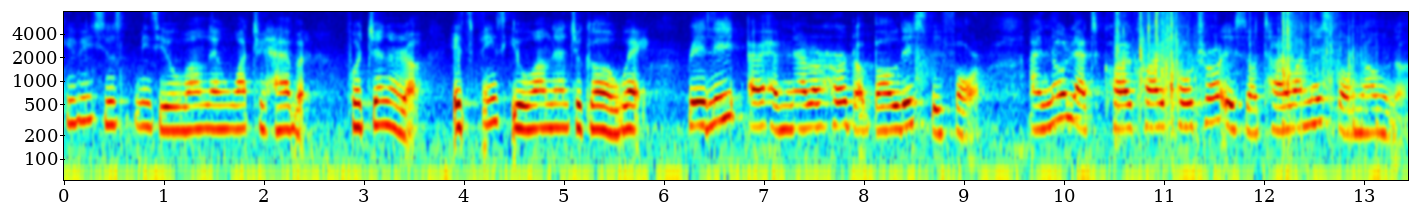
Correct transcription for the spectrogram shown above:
giving shoes means you want them what to happen. For general, it means you want them to go away. Really? I have never heard about this before. I know that Kwai Kwai culture is a Taiwanese phenomenon,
